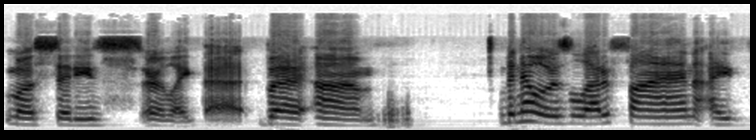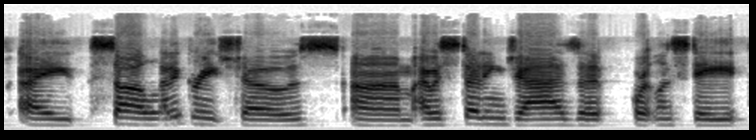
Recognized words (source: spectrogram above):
most cities are like that. But um but no, it was a lot of fun. I I saw a lot of great shows. Um, I was studying jazz at Portland State.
